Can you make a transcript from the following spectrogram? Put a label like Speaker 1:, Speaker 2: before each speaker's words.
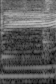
Speaker 1: me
